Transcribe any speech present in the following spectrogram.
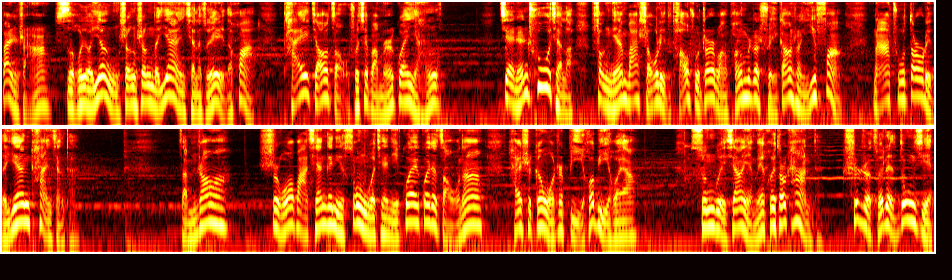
半晌似乎又硬生生地咽下了嘴里的话，抬脚走出去，把门关严了。见人出去了，凤年把手里的桃树枝往旁边的水缸上一放，拿出兜里的烟，看向他，怎么着啊？是我把钱给你送过去，你乖乖的走呢，还是跟我这比划比划呀？孙桂香也没回头看他，吃着嘴里的东西，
